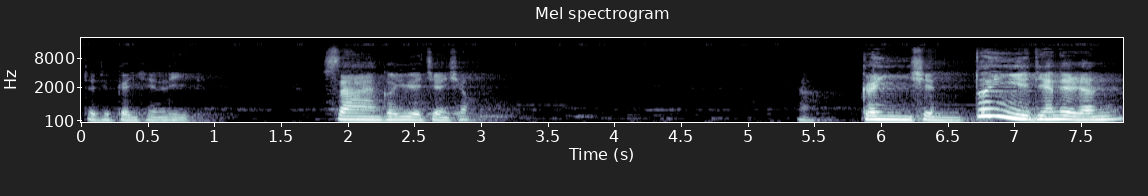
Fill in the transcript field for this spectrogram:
这就根性利的，三个月见效。啊，根性钝一点的人，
